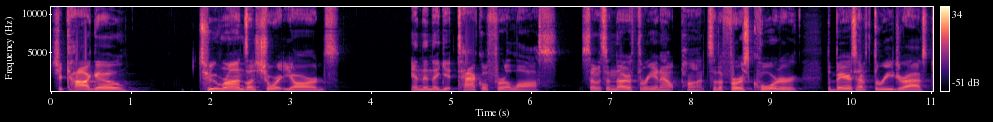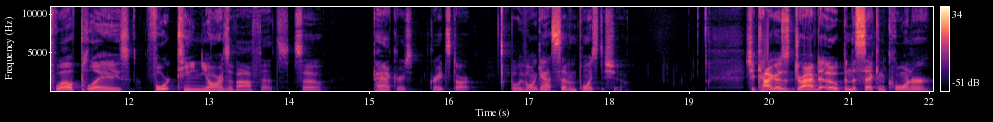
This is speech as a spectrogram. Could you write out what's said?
Chicago, two runs on short yards, and then they get tackled for a loss. So it's another three and out punt. So the first quarter, the Bears have three drives, 12 plays, 14 yards of offense. So Packers, great start. But we've only got seven points to show. Chicago's drive to open the second corner.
